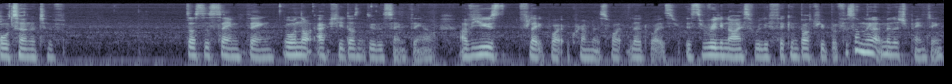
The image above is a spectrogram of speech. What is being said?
alternative. Does the same thing, or not actually doesn't do the same thing. I've used flake white or Kremnitz white, lead white. It's, it's really nice, really thick and buttery. But for something like miniature painting,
